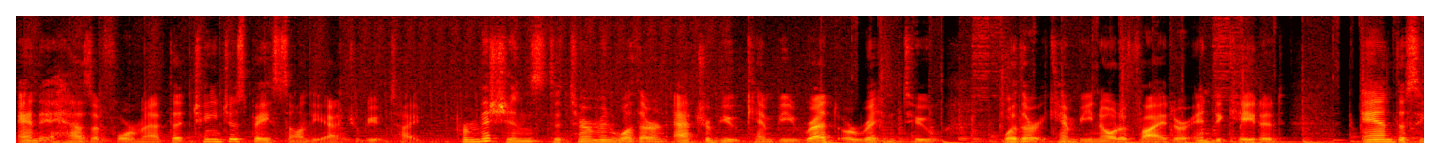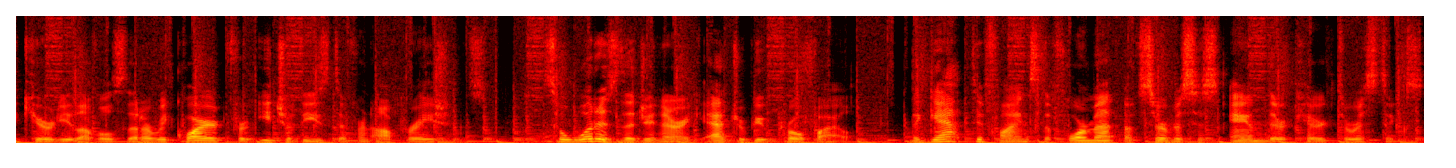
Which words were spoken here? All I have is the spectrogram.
and it has a format that changes based on the attribute type. Permissions determine whether an attribute can be read or written to, whether it can be notified or indicated, and the security levels that are required for each of these different operations. So what is the generic attribute profile? The GATT defines the format of services and their characteristics,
